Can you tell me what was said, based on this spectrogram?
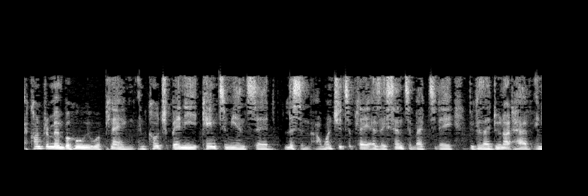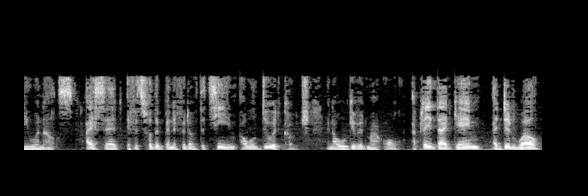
I can't remember who we were playing, and Coach Benni came to me and said, Listen, I want you to play as a centre back today because I do not have anyone else. I said, If it's for the benefit of the team, I will do it, coach, and I will give it my all. I played that game, I did well,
